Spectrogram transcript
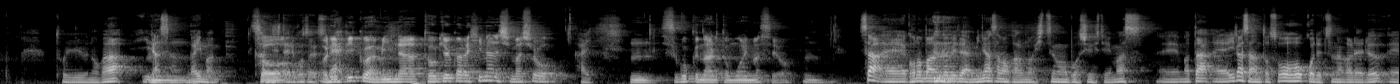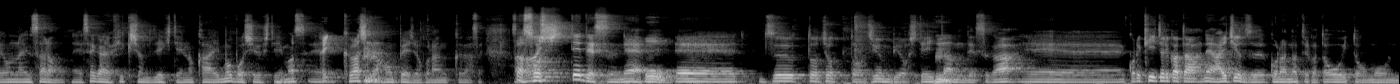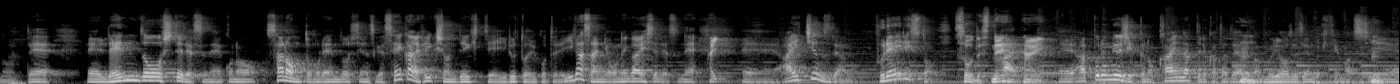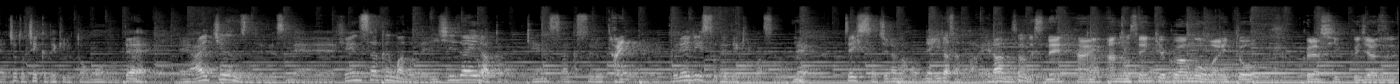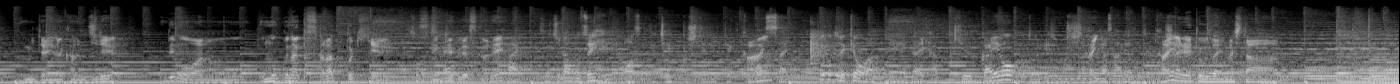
というのが、イラさんが今感じていることですオリンね。ピックはみんな東京から避難しましょはい。う。うん、すごくなると思いますよ。うん、さあ、えーこの番組では皆様からの質問を募集しています。えーまた、えーイラさんと双方向でつながれる、えーオンラインサロン、えー世界はフィクションでできているの会も募集しています。えーはい詳しくはホームページをご覧ください。さあ、はいそしてですねえーずーっとちょっと準備をしていたんですが、えーこれ聞いてる方、ね、iTunes ご覧になってる方多いと思うので、えー連動してですね、このサロンとも連動してるんですけど、世界はフィクションでできているということで、イラさんにお願いしてですね、はい。えー iTunes であの、プレイリスト、そうですね。はいはい。えー Apple Music の会員になっている方であればうん。無料で全部聴けますし、うん。えーちょっとチェックできると思うので、えー iTunes でですね、えー検索窓で石田イラと検索すると、はい。えープレイリスト出てきますので、ぜひそちらの方ね、イラさんが選んだそうですね。はい。あの、選曲はもう割とクラシック、ジャズみたいな感じで、でも、あの、重くなくさらっと聴ける選曲ですかね。はい、そちらもぜひ合わせてチェックしてみてください。ということで今日は、えー第109回をお届けした。はい皆さんありがとうございました。はい、ありがとうございました。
